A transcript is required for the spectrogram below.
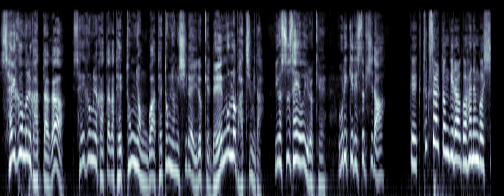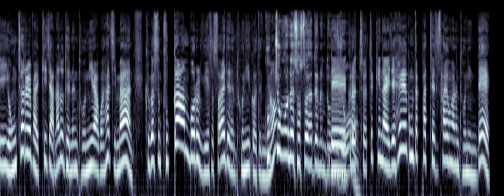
세금을 갖다가 세금을 갖다가 대통령과 대통령실에 이렇게 뇌물로 바칩니다. 이거 쓰세요 이렇게 우리끼리 씁시다. 그 특수활동비라고 하는 것이 용처를 밝히지 않아도 되는 돈이라고는 하지만 그것은 국가 안보를 위해서 써야 되는 돈이거든요. 국정원에서 써야 되는 돈이죠. 네, 그렇죠. 특히나 이제 해외 공작 파트에서 사용하는 돈인데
